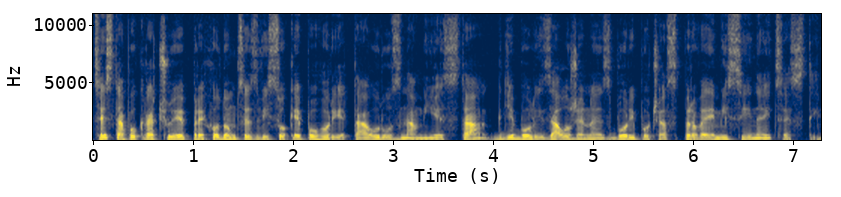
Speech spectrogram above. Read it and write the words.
Cesta pokračuje prechodom cez vysoké pohorie Taurus na miesta, kde boli založené zbory počas prvej misijnej cesty.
